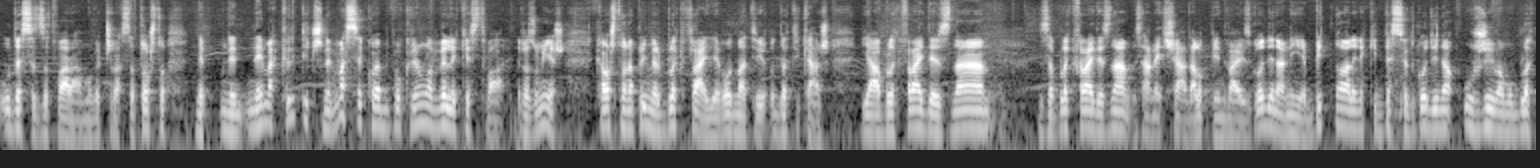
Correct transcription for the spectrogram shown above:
u 10 zatvaramo večeras, zato što ne, ne, nema kritične mase koja bi pokrenula velike stvari, razumiješ? Kao što, na primjer, Black Friday, odmah ti, da ti kaže, ja Black Friday znam, za Black Friday znam, sad neću ja da lupim 20 godina, nije bitno, ali neki 10 godina uživam u Black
